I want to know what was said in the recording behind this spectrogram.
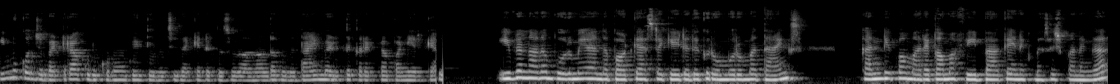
இன்னும் கொஞ்சம் பெட்டராக கொடுக்கணும் அப்படின்னு தோணுச்சு செகண்ட் எபிசோட் அதனால தான் கொஞ்சம் டைம் எடுத்து கரெக்டாக பண்ணியிருக்கேன். இவ்வளோ நேரம் பொறுமையாக இந்த பாட்காஸ்ட்டை கேட்டதுக்கு ரொம்ப ரொம்ப தேங்க்ஸ் கண்டிப்பாக மறக்காமல் ஃபீட்பேக்கை எனக்கு மெசேஜ் பண்ணுங்கள்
